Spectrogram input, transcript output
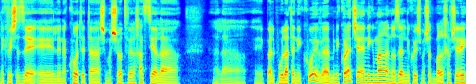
לכביש הזה, אה, לנקות את השמשות, ולחצתי על, ה, על, ה, אה, על פעולת הניקוי, ואני קולט שנגמר הנוזל ניקוי שמשות ברכב שלי,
